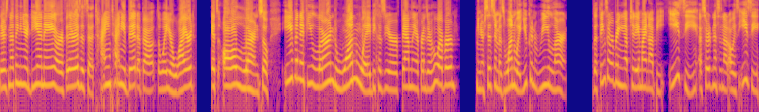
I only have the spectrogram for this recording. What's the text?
There's nothing in your DNA or if there is it's a tiny tiny bit about the way you're wired. It's all learned. So even if you learned one way because your family or friends or whoever in your system is one way, you can relearn. The things that we're bringing up today might not be easy. Assertiveness is not always easy,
